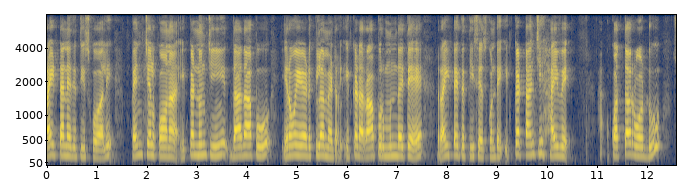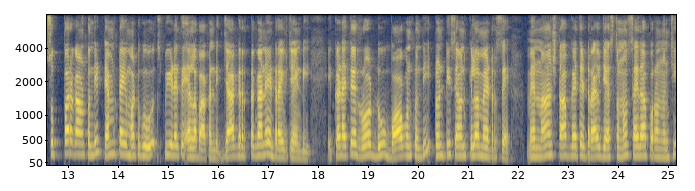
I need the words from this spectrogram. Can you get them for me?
రైట్ అనేది తీసుకోవాలి. పెంచెల కోన ఇక్కడ నుంచి దాదాపు ఇరవై ఏడు కిలోమీటర్లు. ఇక్కడ రాపూర్ ముందైతే రైట్ అయితే తీసేసుకుంటే ఇక్కడ టాంచి హైవే కొత్త రోడ్డు సూపర్గా ఉంటుంది. టెంప్ట్ అయ్యి మటుకు స్పీడ్ అయితే వెళ్ళబాకండి. జాగ్రత్తగానే డ్రైవ్ చేయండి. ఇక్కడైతే రోడ్డు బాగుంటుంది ట్వంటీ సెవెన్ కిలోమీటర్సే. మేము నాన్ స్టాప్గా అయితే డ్రైవ్ చేస్తున్నాం సైదాపురం నుంచి.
